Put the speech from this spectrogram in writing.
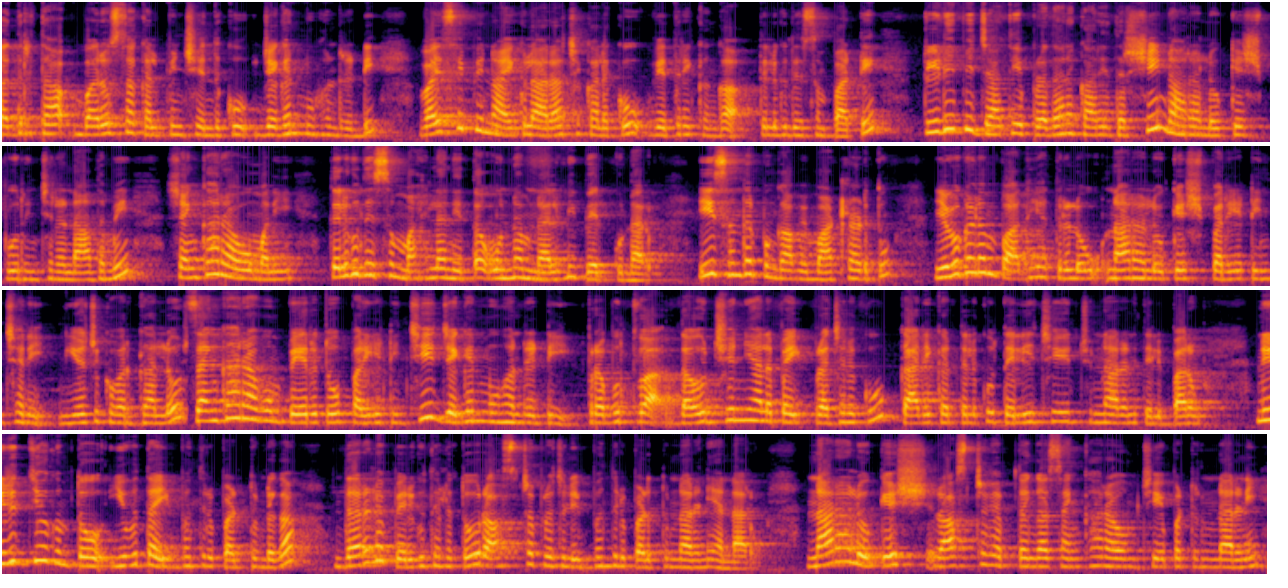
భద్రత భరోసా కల్పించేందుకు జగన్మోహన్ రెడ్డి వైసీపీ నాయకుల అరాచకాలకు వ్యతిరేకంగా తెలుగుదేశం పార్టీ టీడీపీ జాతీయ ప్రధాన కార్యదర్శి నారా లోకేష్ పూరించిన నాదమే శంకారావమని తెలుగుదేశం మహిళా నేత ఉన్నం నలిని పేర్కొన్నారు. ఈ సందర్భంగా ఆమె మాట్లాడుతూ యువగళం పాదయాత్రలో నారా లోకేష్ పర్యటించని నియోజకవర్గాల్లో శంకారావం పేరుతో పర్యటించి జగన్మోహన్ రెడ్డి ప్రభుత్వ దౌర్జన్యాలపై ప్రజలకు కార్యకర్తలకు తెలియచేయుచున్నారని తెలిపారు. నిరుద్యోగంతో యువత ఇబ్బందులు పడుతుండగా ధరల పెరుగుదలతో రాష్ట్ర ప్రజలు ఇబ్బందులు పడుతున్నారని అన్నారు. నారా లోకేష్ రాష్ట్ర వ్యాప్తంగా శంఖారావం చేపట్టనున్నారని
